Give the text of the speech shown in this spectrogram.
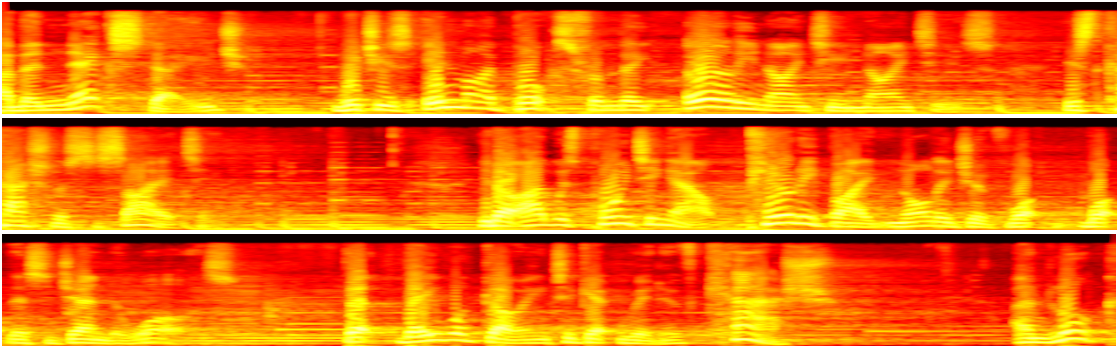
And the next stage, which is in my books from the early 1990s, is the cashless society. You know, I was pointing out, purely by knowledge of what, what this agenda was, that they were going to get rid of cash. And look,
